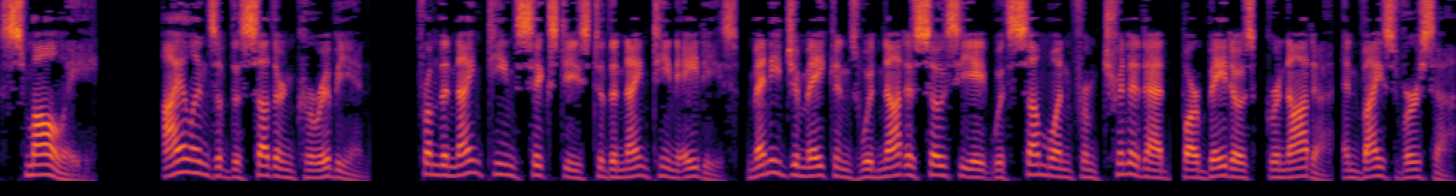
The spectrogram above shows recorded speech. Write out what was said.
Smalley islands of the southern Caribbean. From the 1960s to the 1980s, many Jamaicans would not associate with someone from Trinidad, Barbados, Grenada, and vice versa.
